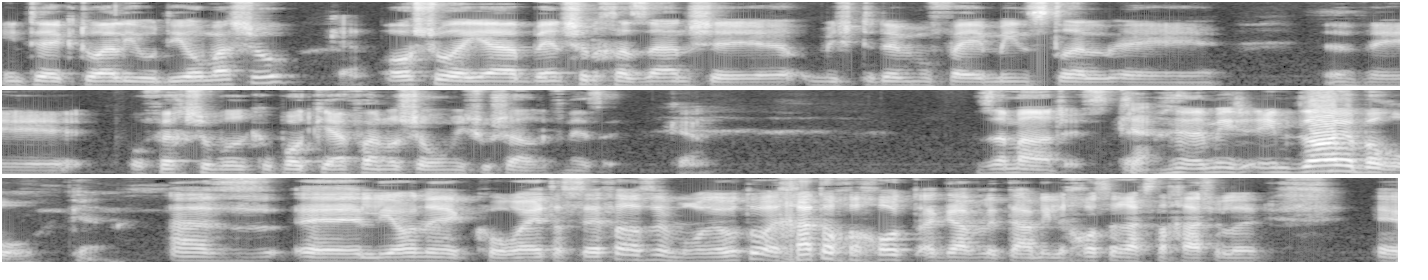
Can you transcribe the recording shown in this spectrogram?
אינטלקטואל יהודי או משהו, כן. או שהוא היה בן של חזן שמשתתף במופעי מינסטרל אה, והופך שובר קופות כי אף פעם לא שמעו מישהו שר לפני זה. כן. זמר ג'אז, כן. מי- אם לא היה ברור. כן. אז אה, ליאון אה, קורא את הספר הזה ומורה אותו אחת ההוכחות אגב לטעמי לחוסר ההצלחה של אה,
